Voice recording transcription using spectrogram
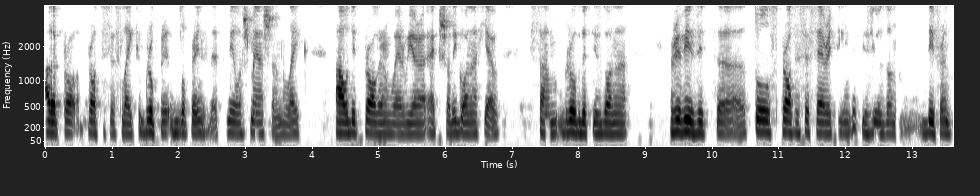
other pro- processes like blueprints that Milos mentioned, like audit program where we are actually gonna have some group that is gonna revisit uh, tools, processes, everything that is used on different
